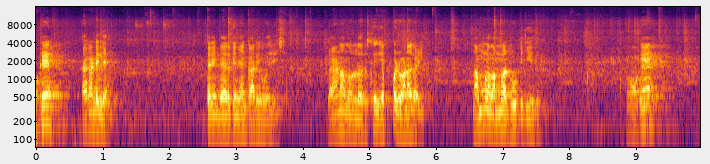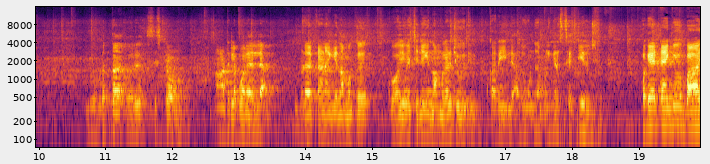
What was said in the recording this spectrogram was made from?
ഓക്കെ? അത് കണ്ടില്ലേ? ഇത്രയും പേർക്ക് ഞാൻ കറി പോയി വെച്ചു വേണമെന്നുള്ളവർക്ക് എപ്പോഴും വേണം കഴിക്കും നമ്മൾ നമ്മളെ ഡ്യൂട്ടി ചെയ്തു. ഓക്കെ? ഇവിടുത്തെ ഒരു സിസ്റ്റമാണ്. നാട്ടിലെ പോലെയല്ല. ഇവിടെയൊക്കെ ആണെങ്കിൽ നമുക്ക് കോഴി വെച്ചില്ലെങ്കിൽ നമ്മളോട് ചോദിക്കും. കറിയില്ല. അതുകൊണ്ട് നമ്മളിങ്ങനെ സെറ്റ് ചെയ്ത് വെച്ചു ഓക്കെ താങ്ക് യു ബൈ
